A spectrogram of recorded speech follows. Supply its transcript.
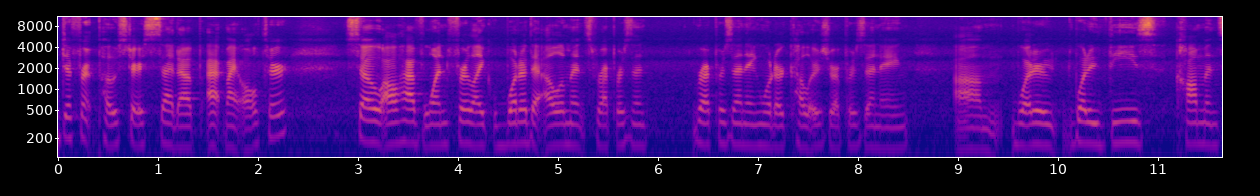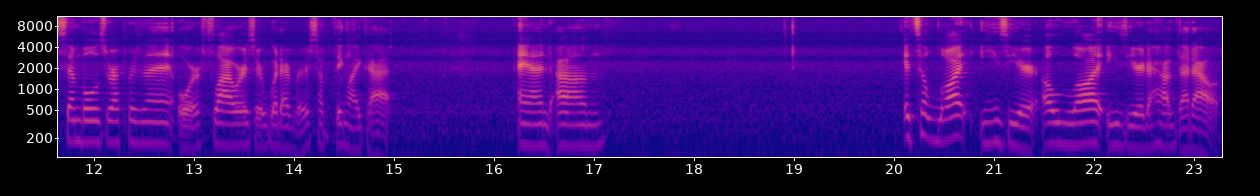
different posters set up at my altar so I'll have one for like what are the elements represent representing, what are colors representing, um, what are what do these common symbols represent or flowers or whatever, something like that. And um, it's a lot easier, a lot easier to have that out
